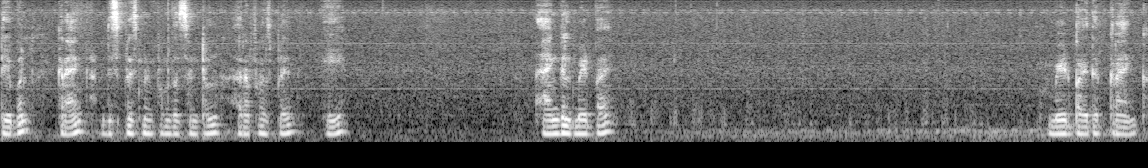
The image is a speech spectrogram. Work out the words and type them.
table crank displacement from the central reference plane A. Angle made by made by the crank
